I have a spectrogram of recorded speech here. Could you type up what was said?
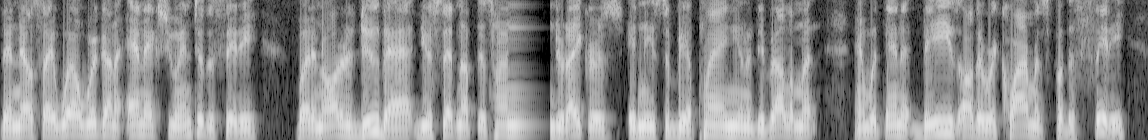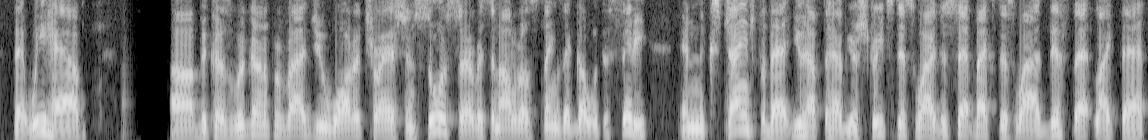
Then they'll say, well, we're going to annex you into the city but in order to do that, you're setting up this 100 acres. It needs to be a plan unit development. And within it, these are the requirements for the city that we have uh, because we're going to provide you water, trash, and sewer service and all of those things that go with the city. And in exchange for that, you have to have your streets this wide, your setbacks this wide, this, that, like that.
